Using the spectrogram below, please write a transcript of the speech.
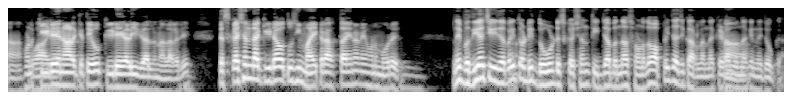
ਹਾਂ ਹੁਣ ਕੀੜੇ ਨਾਲ ਕਿਤੇ ਉਹ ਕੀੜੇ ਵਾਲੀ ਗੱਲ ਨਾ ਲੱਗ ਜੇ। ਡਿਸਕਸ਼ਨ ਦਾ ਕੀੜਾ ਉਹ ਤੁਸੀਂ ਮਾਈਕ ਰੱਖਤਾ ਇਹਨਾਂ ਨੇ ਹੁਣ ਮੋਰੇ ਨਹੀਂ ਵਧੀਆ ਚੀਜ਼ ਹੈ ਬਈ ਤੁਹਾਡੀ ਦੋ ਡਿਸਕਸ਼ਨ ਤੀਜਾ ਬੰਦਾ ਸੁਣਦਾ ਉਹ ਆਪੇ ਜੱਜ ਕਰ ਲੈਂਦਾ ਕਿਹੜਾ। ਬੰਦਾ ਕਿੰਨੇ ਜੋਗਾ।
